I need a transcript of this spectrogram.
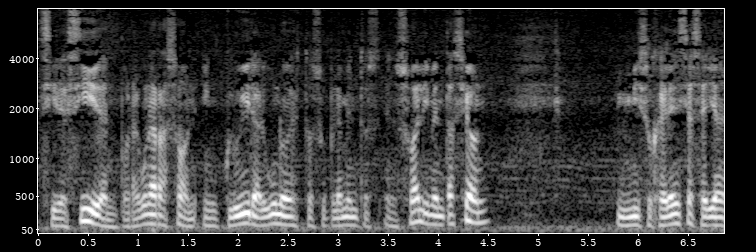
si deciden por alguna razón incluir alguno de estos suplementos en su alimentación, mi sugerencia sería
